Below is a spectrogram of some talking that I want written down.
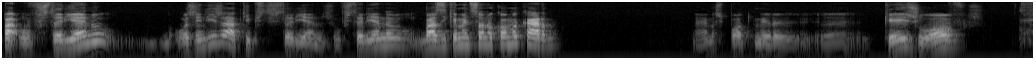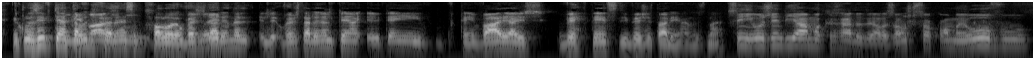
Pá, o vegetariano, hoje em dia já há tipos de vegetarianos. O vegetariano basicamente só não come carne, né? mas pode comer uh, queijo, ovos. Inclusive tem aquela diferença que tu falou, o vegetariano, ele, o vegetariano ele tem, ele tem tem várias vertentes de vegetarianos, né? Sim, hoje em dia há uma carrada delas. Há uns que só comem ovo,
